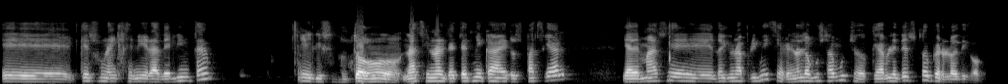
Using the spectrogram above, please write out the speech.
que es una ingeniera del INTA, el Instituto Nacional de Técnica Aeroespacial, y además eh, doy una primicia, que no le gusta mucho que hable de esto, pero lo digo.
